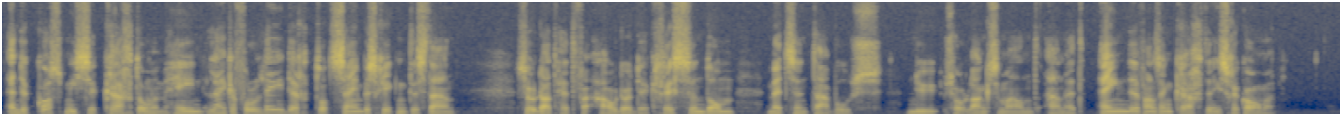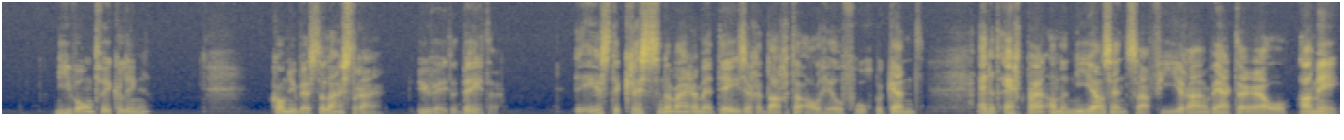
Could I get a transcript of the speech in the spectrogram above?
en de kosmische krachten om hem heen lijken volledig tot zijn beschikking te staan, zodat het verouderde christendom met zijn taboes nu zo langzamerhand aan het einde van zijn krachten is gekomen. Nieuwe ontwikkelingen? Kom nu, beste luisteraar, u weet het beter. De eerste christenen waren met deze gedachte al heel vroeg bekend, en het echtpaar Ananias en Safira werkte er al aan mee.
